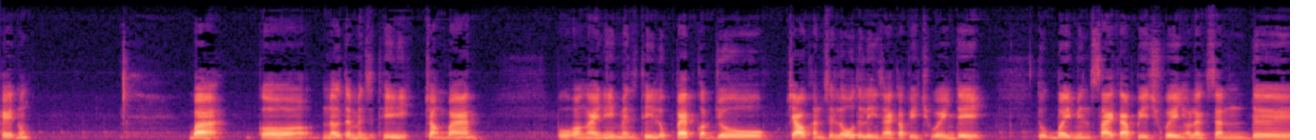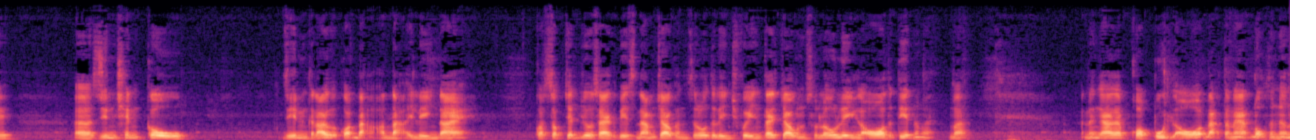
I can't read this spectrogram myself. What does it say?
ភេទនោះបាទ ក៏នៅតែ Man City ចង់បានព្រោះថ្ងៃនេះ Man City លោកប៉េបគាត់យកចៅ Cancelo ទៅលេងខ្សែការពារឆ្វេងទេទោះបីមានខ្សែការពារឆ្វេង Alexander Zinchenko ស៊ីនក៏ដោយក៏គាត់ដាក់អត់ដាក់ឲ្យលេងដែរគាត់សុកចិត្តយកខ្សែកាពីស្ដាំចៅ control ទៅលេងឆ្វេងតែចៅ control លេងល្អទៅទៀតហ្នឹងបាទអាហ្នឹងគេថាគ្រាប់ពូជល្អដាក់តាណាដុសទៅហ្នឹង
